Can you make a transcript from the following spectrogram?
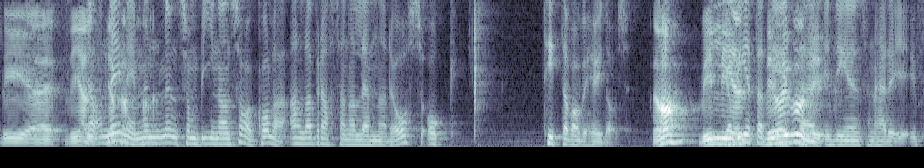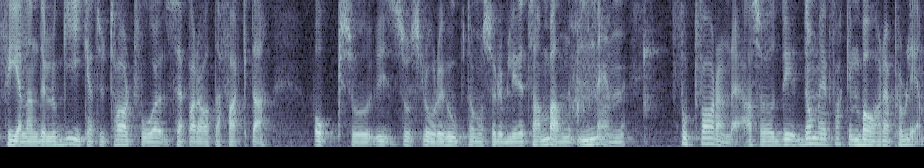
Det är, vi Ja, älskar nej, nej, brassarna. men, men som binan sa, kolla. Alla brassarna lämnade oss och titta vad vi höjde oss. Ja, vi, led, Jag vet att vi det har är, så här, det är en sån här felande logik att du tar två separata fakta och så, så slår du ihop dem och så det blir ett samband. Men Fortfarande. Alltså, det, de är fucking bara problem.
